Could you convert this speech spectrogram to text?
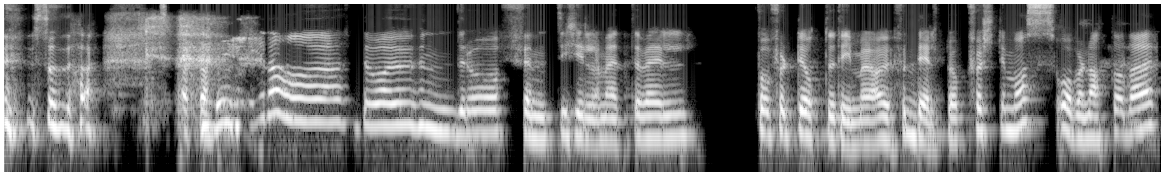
Så da starta vi da, og det var jo 150 km vel på 48 timer. Vi fordelt opp først i Moss, overnatta der.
